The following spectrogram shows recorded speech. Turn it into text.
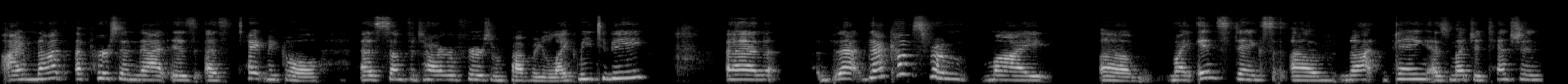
I'm not a person that is as technical as some photographers would probably like me to be. And that that comes from my um, my instincts of not paying as much attention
